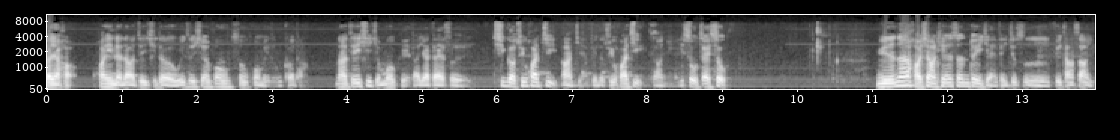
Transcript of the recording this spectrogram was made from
大家好，欢迎来到这一期的维持先锋生活美容课堂。那这一期节目给大家带是七个催化剂啊，减肥的催化剂，让你一瘦再瘦。女人呢，好像天生对减肥就是非常上瘾，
